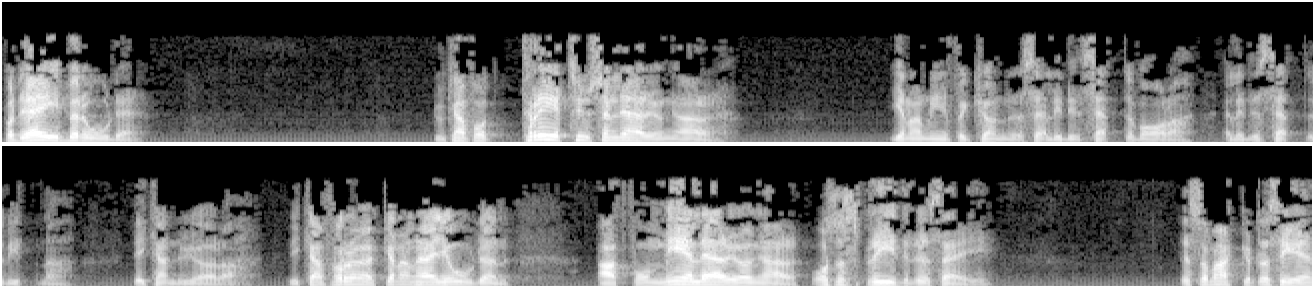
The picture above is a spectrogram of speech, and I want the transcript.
på dig beror det. Du kan få 3000 lärjungar genom din förkunnelse eller ditt sätt att vara eller ditt sätt att vittna. Det kan du göra. Vi kan föröka den här jorden att få mer lärjungar och så sprider det sig. Det är så vackert att se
